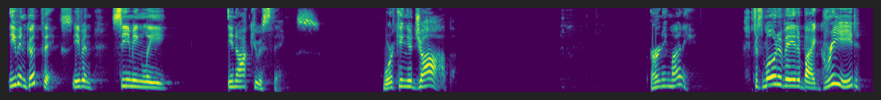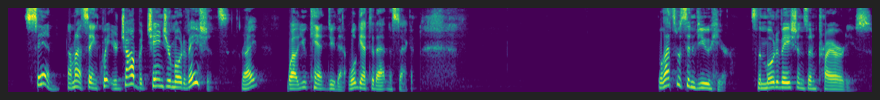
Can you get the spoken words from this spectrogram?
Even good things, even seemingly innocuous things, working a job, earning money. If it's motivated by greed, sin. I'm not saying quit your job, but change your motivations, right? Well, you can't do that. We'll get to that in a second. Well, that's what's in view here. It's the motivations and priorities.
